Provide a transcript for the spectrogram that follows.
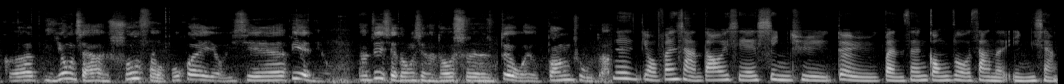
和你用起来很舒服，不会有一些别扭。那这些东西呢，都是对我有帮助的。那有分享到一些兴趣对于本身工作上的影响，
